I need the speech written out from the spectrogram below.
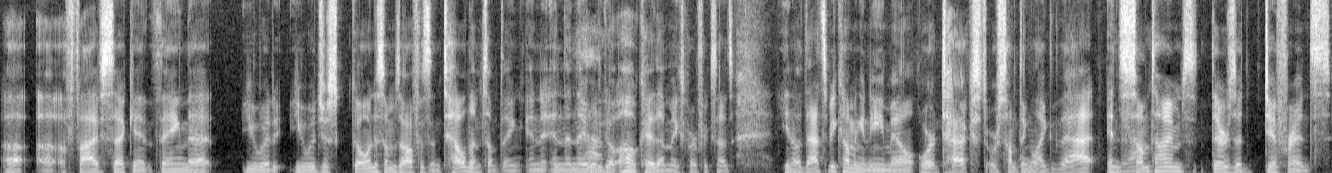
a, a a five second thing that you would you would just go into someone's office and tell them something and, and then they would go oh, okay that makes perfect sense you know that's becoming an email or a text or something like that and Yeah. sometimes there's a difference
